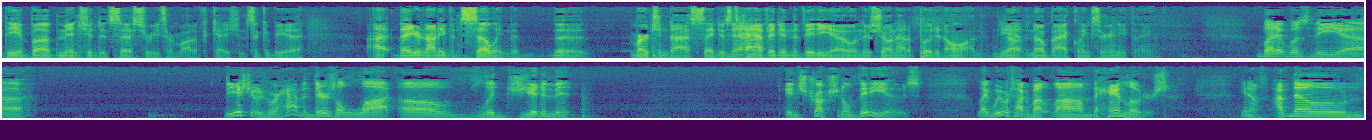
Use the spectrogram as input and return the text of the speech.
the above mentioned accessories or modifications. It could be a uh, they are not even selling the the merchandise. They just No. have it in the video and they're showing how to put it on. Yeah. No, no backlinks or anything. But it was the uh, the issues we're having. There's a lot of legitimate instructional videos, like we were talking about um, the hand loaders. You know, I've known,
